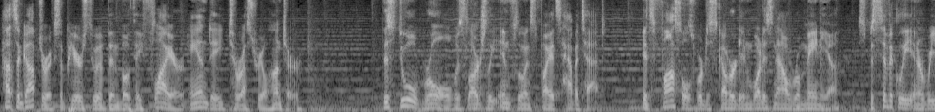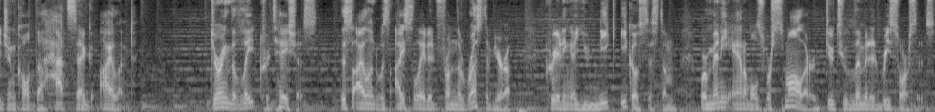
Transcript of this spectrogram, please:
Hatzegopteryx appears to have been both a flyer and a terrestrial hunter. This dual role was largely influenced by its habitat. Its fossils were discovered in what is now Romania, specifically in a region called the Hatzeg Island. During the late Cretaceous, this island was isolated from the rest of Europe, creating a unique ecosystem where many animals were smaller due to limited resources,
